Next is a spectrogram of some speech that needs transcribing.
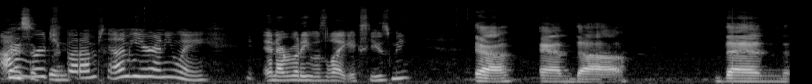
I'm rich, but I'm I'm here anyway. And everybody was like, "Excuse me?" Yeah, and uh, then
